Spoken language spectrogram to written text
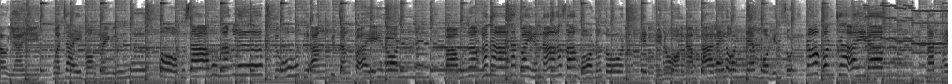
ข้าวใหญ่ หัวใจห้องให้เงือโอ้ผู้สาวเมืองลือ คืออูคืออังคือจังไฟลนบ่าวเมืองพนานัดไว้หันหนาสร้างบ่อรู้ตนเฮ็ดให้น้องน้ำตาไหลล้นแนมบ่เห็นสดน้อคนใจดำนัดให้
